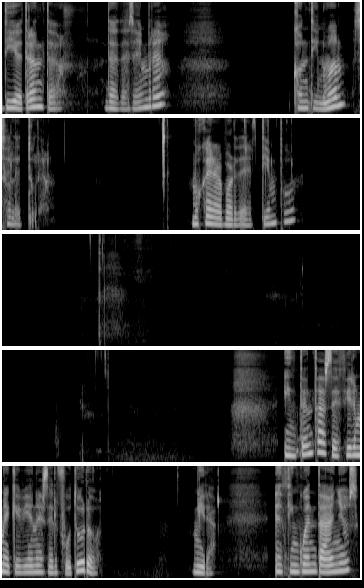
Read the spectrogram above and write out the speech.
Dia 30 de desembre continuem la lectura. Mujer al borde del tiempo. ¿Intentas decirme que vienes del futuro? Mira, en 50 años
